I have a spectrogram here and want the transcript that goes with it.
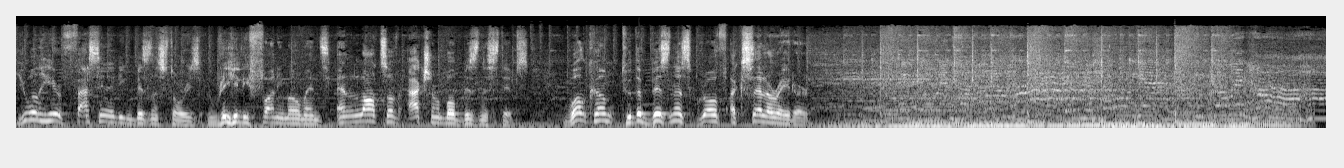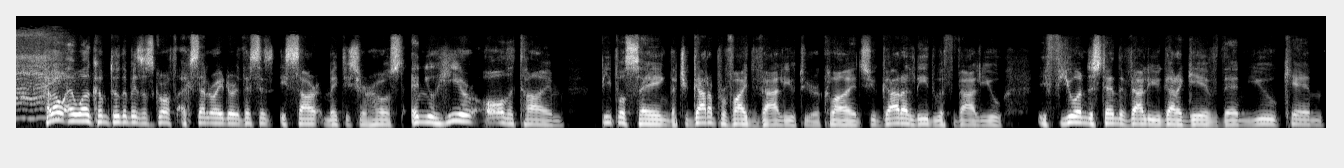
You will hear fascinating business stories, really funny moments, and lots of actionable business tips. Welcome to the Business Growth Accelerator. Hello and welcome to the Business Growth Accelerator. This is Isar Meitis, your host. And you hear all the time people saying that you got to provide value to your clients. You got to lead with value. If you understand the value you got to give, then you can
